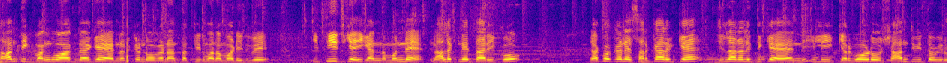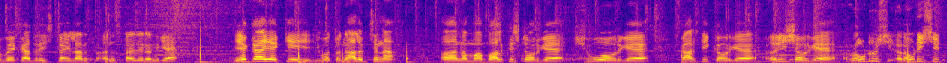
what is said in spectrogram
ಶಾಂತಿಗೆ ಭಂಗವಾಗ್ದಾಗೆ ನಡ್ಕೊಂಡು ಹೋಗೋಣ ಅಂತ ತೀರ್ಮಾನ ಮಾಡಿದ್ವಿ. ಇತ್ತೀಚೆಗೆ ಈಗ ಮೊನ್ನೆ ನಾಲ್ಕನೇ ತಾರೀಕು, ಯಾಕೋ ಕಡೆ ಸರ್ಕಾರಕ್ಕೆ, ಜಿಲ್ಲಾಡಳಿತಕ್ಕೆ ಇಲ್ಲಿ ಕೆರಗೋಡು ಶಾಂತಿಯುತವಾಗಿ ಇರಬೇಕಾದ್ರೆ ಇಷ್ಟ ಇಲ್ಲ ಅನ್ಸ್ ಅನಿಸ್ತಾ ಇದೆ ನನಗೆ. ಏಕಾಏಕಿ ಇವತ್ತು ನಾಲ್ಕು ಜನ ನಮ್ಮ ಬಾಲಕೃಷ್ಣ ಅವ್ರಿಗೆ, ಶಿವ ಅವ್ರಿಗೆ, ಕಾರ್ತಿಕ್ ಅವ್ರಿಗೆ, ಹರೀಶ್ ಅವ್ರಿಗೆ ರೌಡ್ರು ರೌಡಿ ಶೀಟ್,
